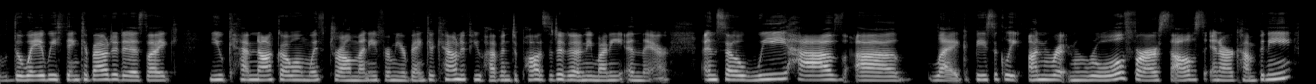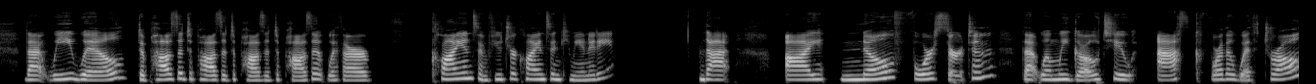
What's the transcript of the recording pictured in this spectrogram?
the way we think about it is like you cannot go and withdraw money from your bank account if you haven't deposited any money in there. And so we have a like basically unwritten rule for ourselves in our company that we will deposit, deposit, deposit, deposit with our clients and future clients and community that I know for certain that when we go to ask for the withdrawal,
